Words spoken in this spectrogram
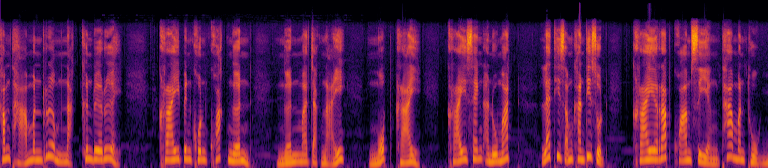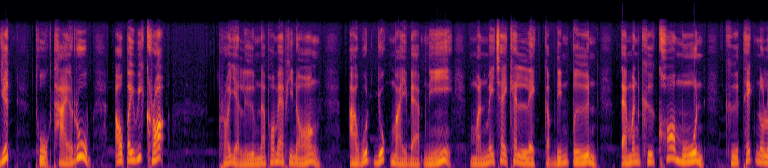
คำถามมันเริ่มหนักขึ้นเรื่อยๆ ใครเป็นคนควักเงิน เงินมาจากไหน งบใคร ใครเซ็นอนุมัติ และที่สำคัญที่สุด ใครรับความเสี่ยงถ้ามันถูกยึด ถูกถ่ายรูป เอาไปวิเคราะห์ เพราะอย่าลืมนะพ่อแม่พี่น้อง อาวุธยุคใหม่แบบนี้ มันไม่ใช่แค่เหล็กกับดินปืน แต่มันคือข้อมูล คือเทคโนโล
